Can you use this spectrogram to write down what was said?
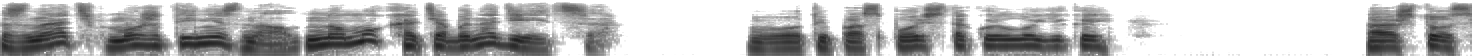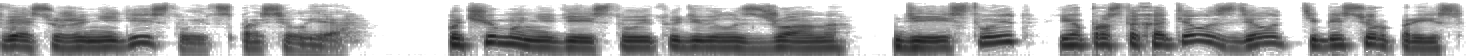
«Знать, может, и не знал, но мог хотя бы надеяться». «Вот и поспорь с такой логикой». «А что, связь уже не действует?» — спросил я. «Почему не действует?» — удивилась Джоанна. «Действует. Я просто хотела сделать тебе сюрприз».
